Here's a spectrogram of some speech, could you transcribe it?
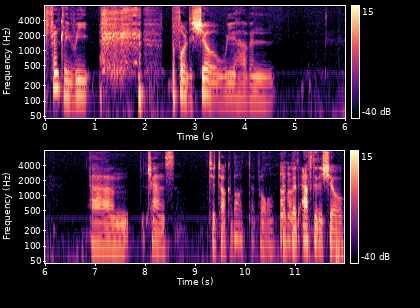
frankly, we before the show we haven't um, chance to talk about that role. But, Uh-huh. but after the show,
